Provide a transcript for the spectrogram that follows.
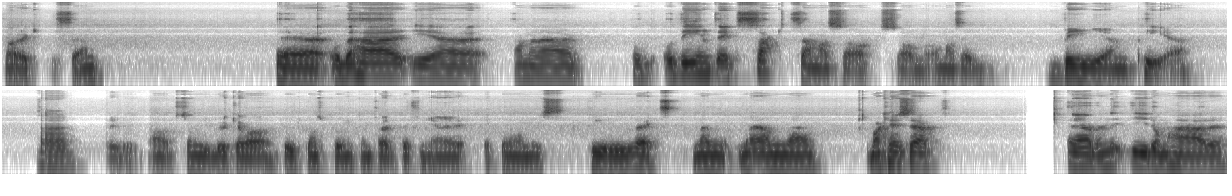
före krisen. Eh, och det här är, jag menar, och, och, det är inte exakt samma sak som om man säger BNP. Mm. som ju brukar vara utgångspunkten för att definiera ekonomisk tillväxt. Men, men eh, man kan ju säga att även i de här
